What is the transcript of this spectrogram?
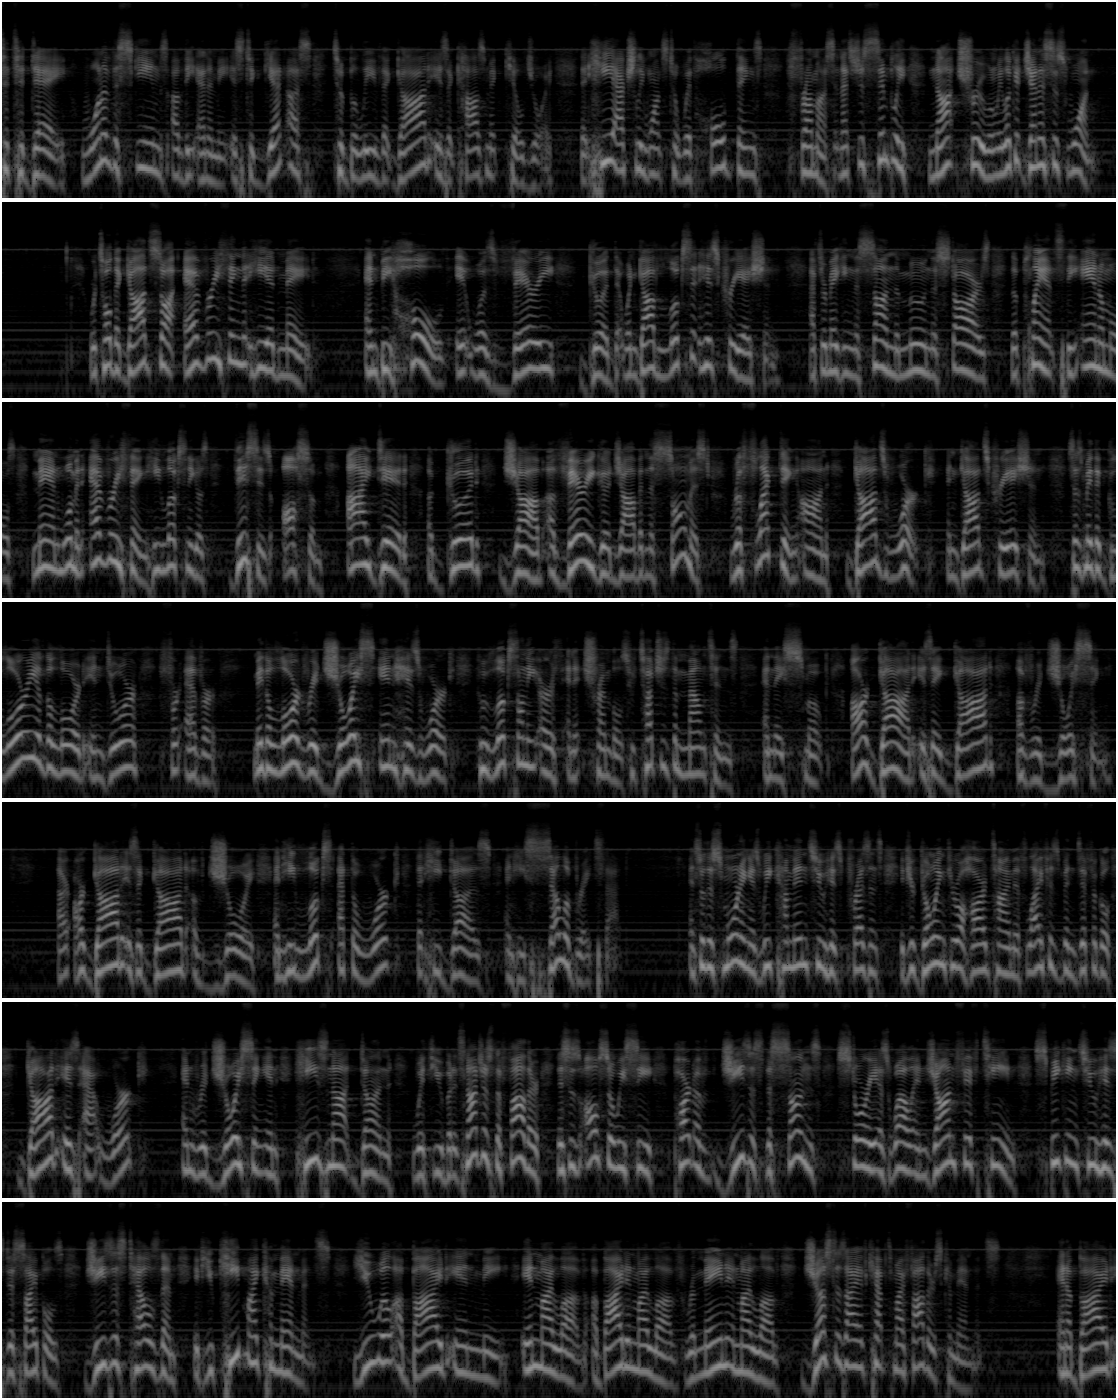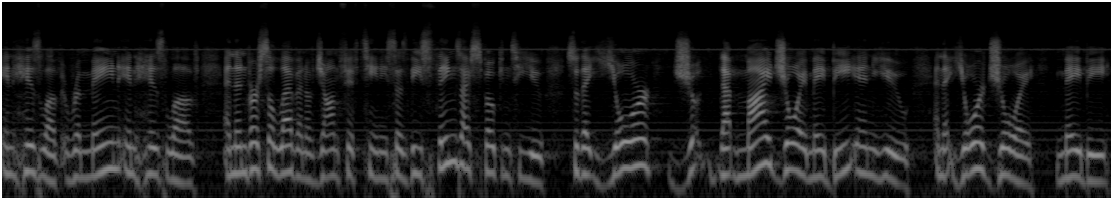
to today, one of the schemes of the enemy is to get us to believe that God is a cosmic killjoy, that he actually wants to withhold things from us. And that's just simply not true. When we look at Genesis 1, we're told that God saw everything that he had made, and behold, it was very good. That when God looks at his creation, after making the sun, the moon, the stars, the plants, the animals, man, woman, everything, he looks and he goes, This is awesome. I did a good job, a very good job. And the psalmist, reflecting on God's work and God's creation, says, May the glory of the Lord endure forever. May the Lord rejoice in his work, who looks on the earth and it trembles, who touches the mountains and they smoke. Our God is a God of rejoicing. Our, our, God is a God of joy, and He looks at the work that He does and He celebrates that. And so this morning, as we come into His presence, if you're going through a hard time, if life has been difficult, God is at work and rejoicing in He's not done with you. But it's not just the Father, this is also, we see, part of Jesus, the Son's story as well. In John 15, speaking to His disciples, Jesus tells them, If you keep my commandments, you will abide in me, in my love, abide in my love, remain in my love, just as I have kept my Father's commandments and abide in his love, remain in his love. And then verse 11 of John 15, he says, "These things I've spoken to you so that your jo- that my joy may be in you and that your joy may be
